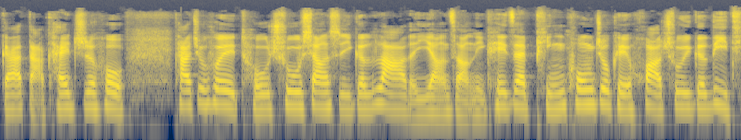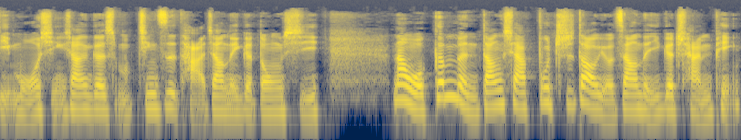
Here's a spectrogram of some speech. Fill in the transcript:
给它打开之后，它就会投出像是一个蜡的一样，这样你可以在凭空就可以画出一个立体模型，像一个什么金字塔这样的一个东西。那我根本当下不知道有这样的一个产品，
